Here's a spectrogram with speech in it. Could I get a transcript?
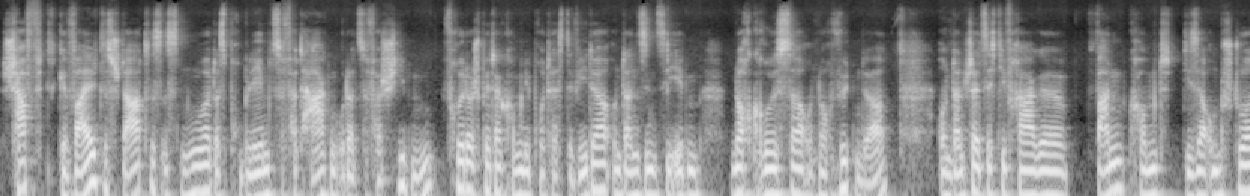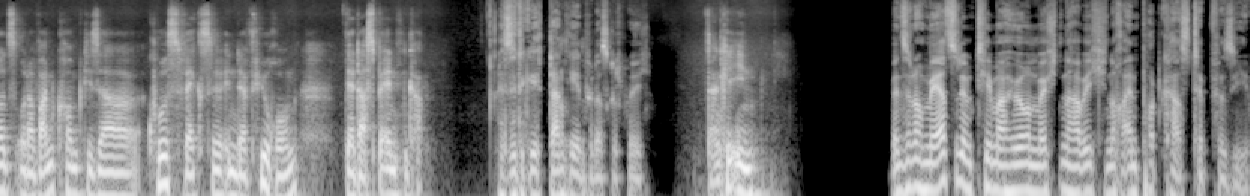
schafft Gewalt des Staates es nur, das Problem zu vertagen oder zu verschieben. Früher oder später kommen die Proteste wieder und dann sind sie eben noch größer und noch wütender. Und dann stellt sich die Frage, wann kommt dieser Umsturz oder wann kommt dieser Kurswechsel in der Führung, der das beenden kann. Herr Sittig, ich danke Ihnen für das Gespräch. Danke Ihnen. Wenn Sie noch mehr zu dem Thema hören möchten, habe ich noch einen Podcast-Tipp für Sie.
